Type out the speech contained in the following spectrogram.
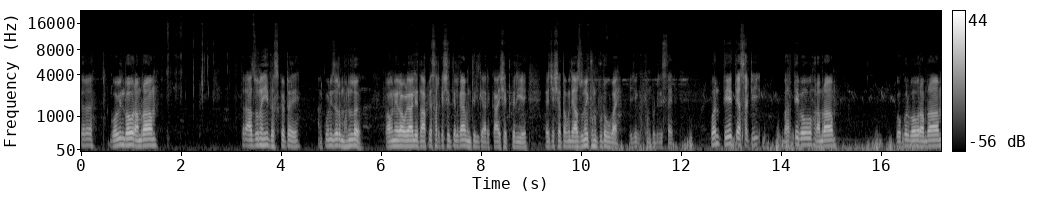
तर गोविंद भाऊ रामराम तर अजूनही धसकट आहे आणि कोणी जर म्हणलं पाहुणे रावळे आले तर आपल्यासारख्या शेतीला काय म्हणतील की अरे काय शेतकरी आहे? त्याच्या शेतामध्ये अजूनही खुनपुटं उभा आहे त्याचे खुनपुटे दिसत आहेत. पण ते त्यासाठी भारती भाऊ रामराम गोकुळ भाऊ रामराम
